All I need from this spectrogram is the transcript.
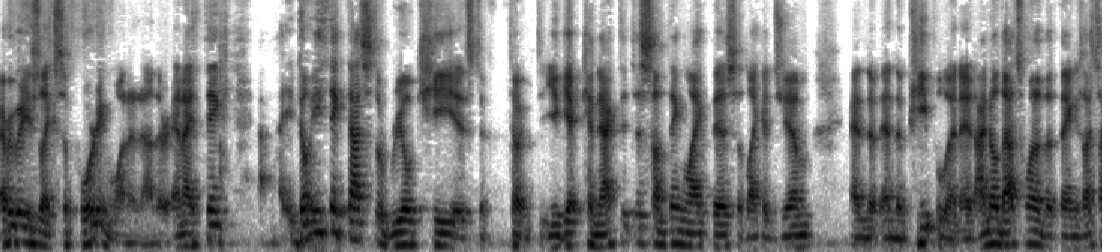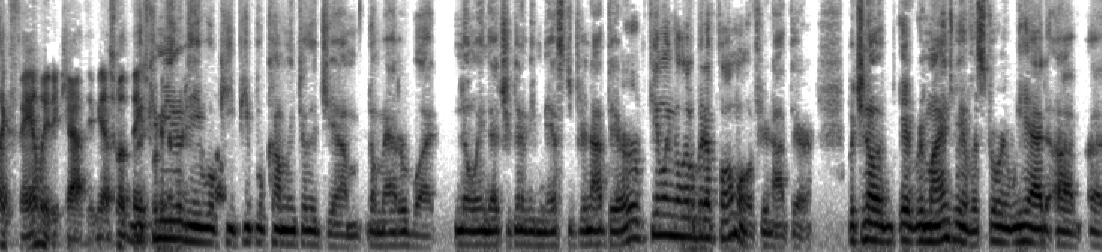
everybody's like supporting one another. And I think, don't you think that's the real key is to, to you get connected to something like this, like a gym, and the, and the people in it. I know that's one of the things. That's like family to Kathy. I mean, that's one of the the community will keep people coming to the gym no matter what, knowing that you're going to be missed if you're not there, or feeling a little bit of FOMO if you're not there. But you know, it reminds me of a story. We had uh, a,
